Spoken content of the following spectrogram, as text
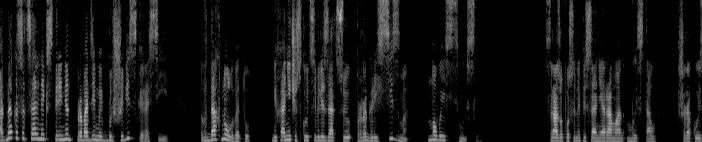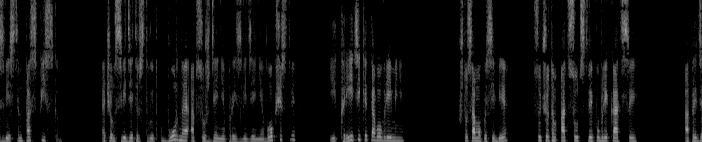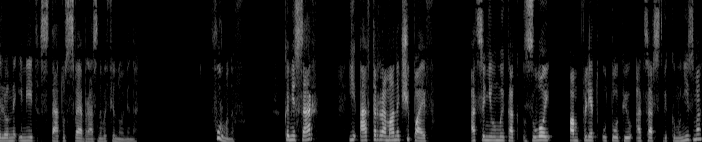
Однако социальный эксперимент, проводимый в большевистской России, вдохнул в эту механическую цивилизацию прогрессизма новые смыслы. Сразу после написания роман «Мы» стал широко известен по спискам, о чем свидетельствует бурное обсуждение произведения в обществе и критики того времени, что само по себе, с учетом отсутствия публикации, определенно имеет статус своеобразного феномена. Фурманов, комиссар и автор романа Чапаев оценил мы как злой памфлет-утопию о царстве коммунизма,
